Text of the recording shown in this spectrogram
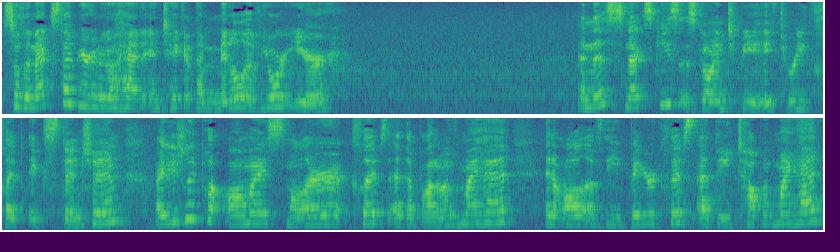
So the next step, you're going to go ahead and take at the middle of your ear, and this next piece is going to be a three clip extension. I usually put all my smaller clips at the bottom of my head and all of the bigger clips at the top of my head.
